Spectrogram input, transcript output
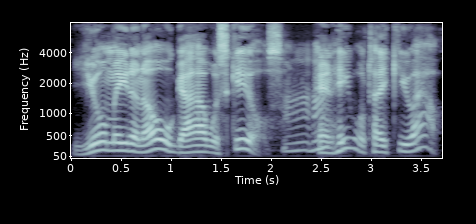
You'll meet an old guy with skills Mhm. and he will take you out.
